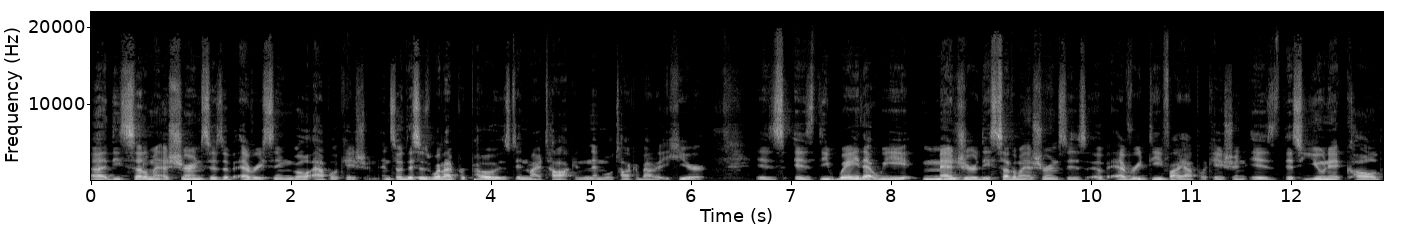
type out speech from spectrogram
uh, the settlement assurances of every single application. And so this is what I proposed in my talk, and, and we'll talk about it here. Is is the way that we measure the settlement assurances of every DeFi application is this unit called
